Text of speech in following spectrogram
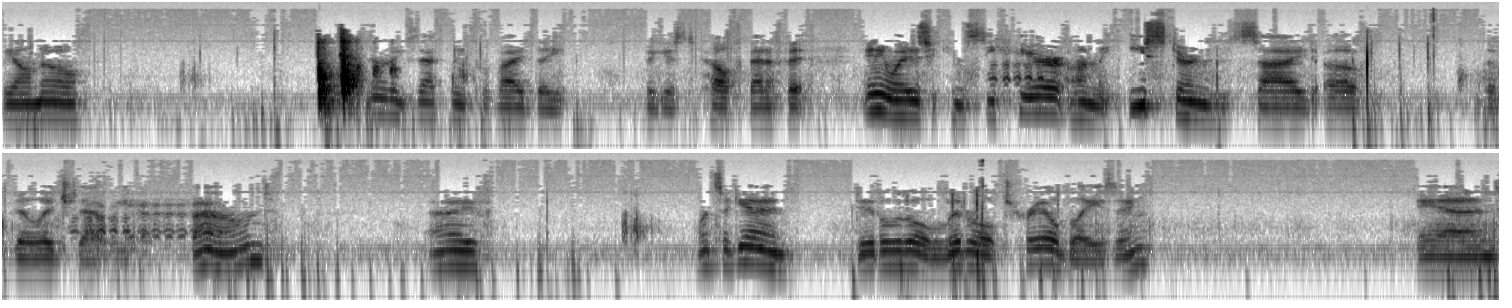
We all know they don't exactly provide the biggest health benefit. Anyways, you can see here on the eastern side of the village that we have found, I've once again did a little literal trailblazing and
